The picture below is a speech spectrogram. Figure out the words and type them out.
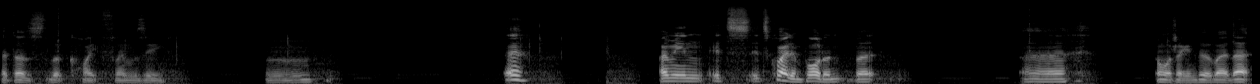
That does look quite flimsy. Mm. Eh. I mean, it's it's quite important, but uh, not much I can do about that.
